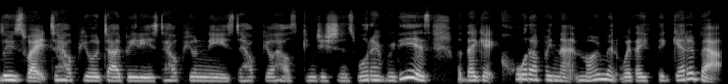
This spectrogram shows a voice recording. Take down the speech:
lose weight to help your diabetes, to help your knees, to help your health conditions, whatever it is is, but they get caught up in that moment where they forget about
